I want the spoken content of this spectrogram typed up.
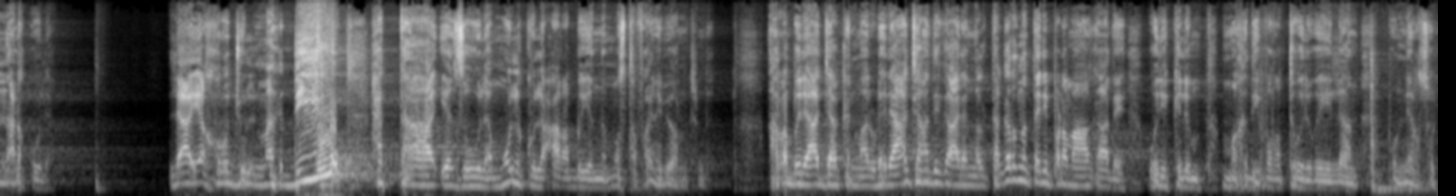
നടക്കൂല. അറബ് എന്ന് മുസ്തഫ നബി പറഞ്ഞിട്ടുണ്ട്. അറബ് രാജാക്കന്മാരുടെ രാജാധികാരങ്ങൾ തകർന്ന് തരിപ്പണമാകാതെ ഒരിക്കലും മഹദി പുറത്തു വരികയില്ല പുണ്യ റസൂൽ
